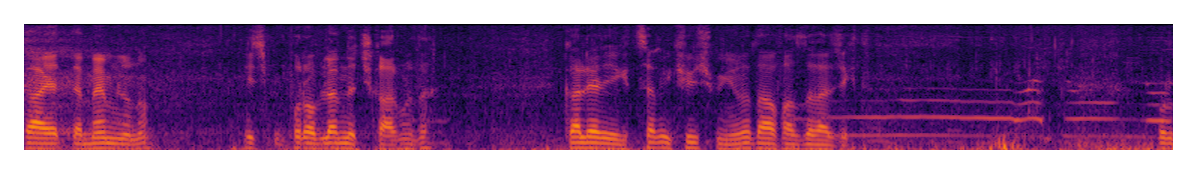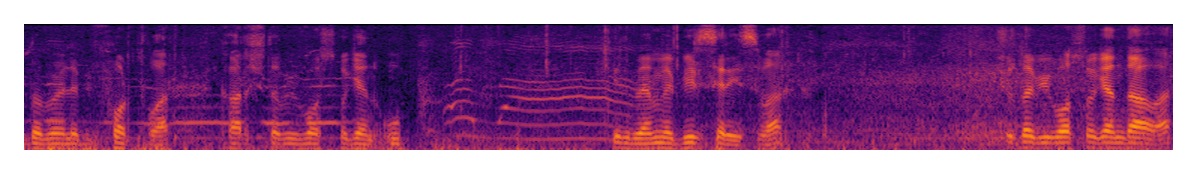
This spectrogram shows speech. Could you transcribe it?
Gayet de memnunum. Hiçbir problem de çıkarmadı. Galeriye gitsem 2-3 bin euro daha fazla verecektim. Burada böyle bir Ford var. Karşıda bir Volkswagen Up. Bir BMW 1 serisi var. Şurada bir Volkswagen daha var.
